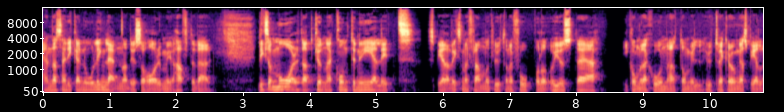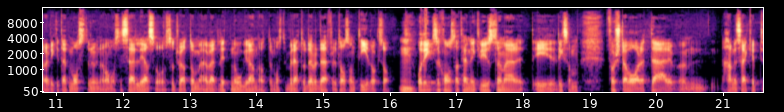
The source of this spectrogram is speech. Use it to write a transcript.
ända sedan Rickard Norling lämnade så har de ju haft det där liksom målet att kunna kontinuerligt spela liksom en framåtlutande fotboll och just det i kombination med att de vill utveckla unga spelare, vilket är ett måste nu när man måste sälja så, så tror jag att de är väldigt noggranna och att det måste berätta och det är väl därför det tar sån tid också. Och det är inte så konstigt att Henrik Rydström är i liksom första varet där. Mm, Han är säkert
